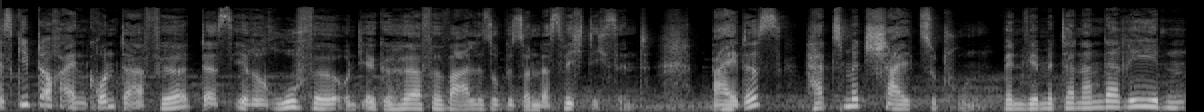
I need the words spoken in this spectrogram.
Es gibt auch einen Grund dafür, dass ihre Rufe und ihr Gehör für Wale so besonders wichtig sind. Beides hat mit Schall zu tun. Wenn wir miteinander reden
